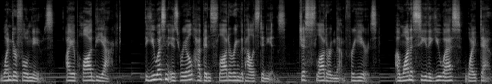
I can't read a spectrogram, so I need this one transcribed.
wonderful news. I applaud the act. The US and Israel have been slaughtering the Palestinians, just slaughtering them for years. I want to see the US wiped out.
